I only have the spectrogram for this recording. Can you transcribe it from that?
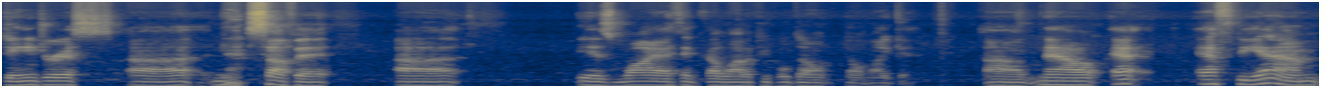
dangerousness of it, uh, is why I think a lot of people don't don't like it. Um, now, FDM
